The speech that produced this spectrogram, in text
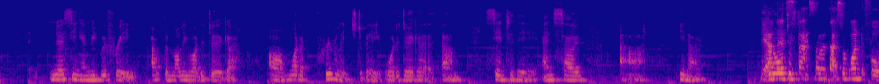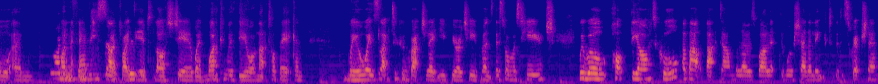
nursing and midwifery of the Molly Wardaguga Oh, what a privilege to be Wada um, centre there. And so, uh, you know, yeah, just, that's a, that's a wonderful, um, wonderful research I did last year when working with you on that topic. And we mm. always like to congratulate you for your achievements. This one was huge. We will pop the article about that down below as well. We'll share the link to the description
